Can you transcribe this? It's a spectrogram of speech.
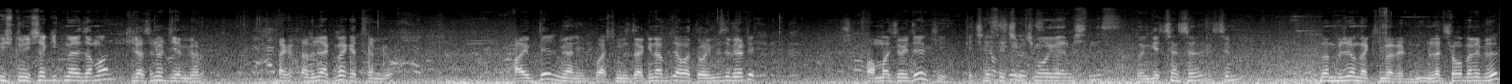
üç gün işe gitmediği zaman kirasını ödeyemiyor. Evine ekmek getiremiyor. Ayıp değil mi yani başımızdakine biz evet oyumuzu verdik. Amacı o değil ki. Geçen seçim kime oy vermiştiniz? Ben geçen sene için ben biliyorum ben kime verdim. Millet çoğu beni bilir.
